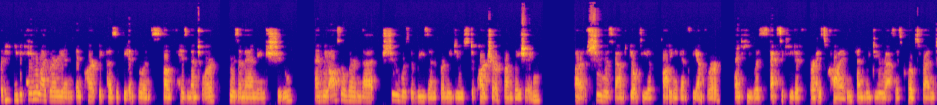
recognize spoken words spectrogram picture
but he became a librarian in part because of the influence of his mentor, who is a man named Shu. And we also learned that Shu was the reason for Li Du's departure from Beijing. Uh, Shu was found guilty of plotting against the emperor, and he was executed for his crime. And Li Du, as his close friend,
